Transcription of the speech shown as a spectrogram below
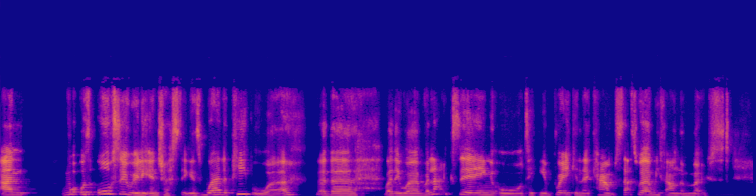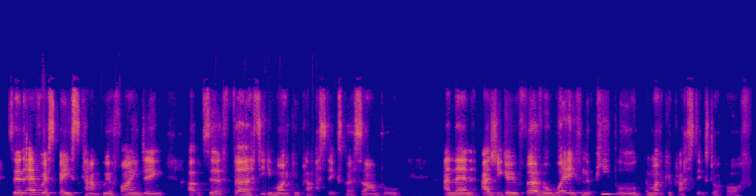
And what was also really interesting is where the people were, whether where they were relaxing or taking a break in their camps. That's where we found them most. So in Everest Base Camp, we are finding up to 30 microplastics per sample. And then as you go further away from the people, the microplastics drop off.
